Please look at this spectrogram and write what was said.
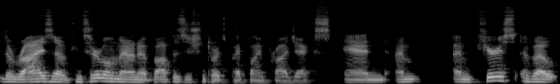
the rise of considerable amount of opposition towards pipeline projects, and I'm I'm curious about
